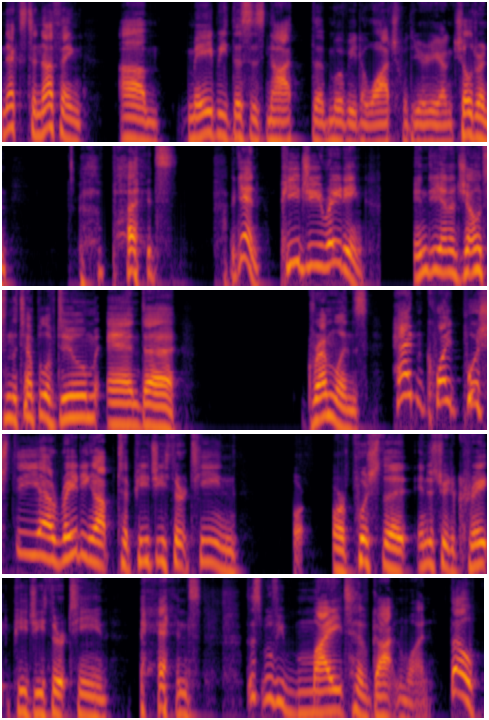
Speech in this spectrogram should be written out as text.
next to nothing, um, maybe this is not the movie to watch with your young children. but again, PG rating. Indiana Jones and the Temple of Doom and uh, Gremlins hadn't quite pushed the uh, rating up to PG 13 or or push the industry to create PG 13. And this movie might have gotten one. Though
